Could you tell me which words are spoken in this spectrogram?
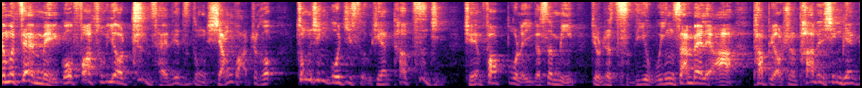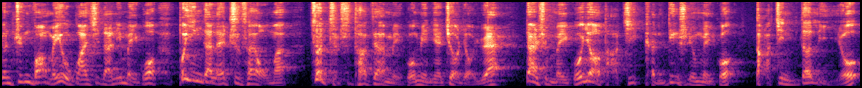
那么，在美国发出要制裁的这种想法之后，中芯国际首先他自己先发布了一个声明，就是此地无银三百两啊。他表示他的芯片跟军方没有关系的，你美国不应该来制裁我们。这只是他在美国面前叫叫冤，但是美国要打击，肯定是由美国打击你的理由。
